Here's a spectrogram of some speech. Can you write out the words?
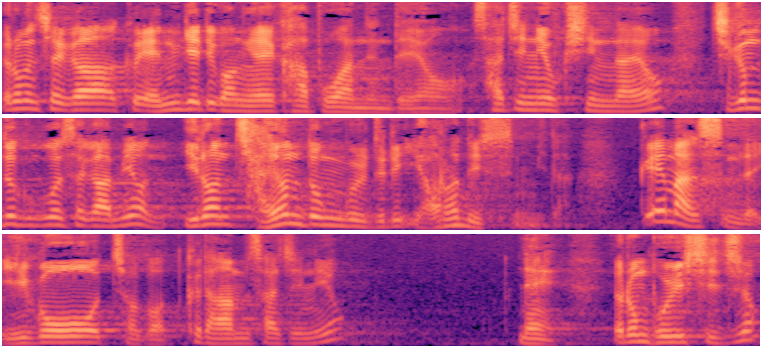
여러분 제가 그 엔게디 광야에 가 보았는데요. 사진이 혹시 있나요? 지금도 그곳에 가면 이런 자연 동굴들이 여럿 있습니다. 꽤 많습니다. 이곳 저곳. 그 다음 사진이요. 네, 여러분 보이시죠?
